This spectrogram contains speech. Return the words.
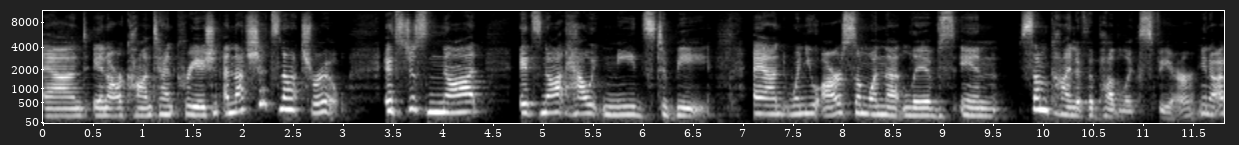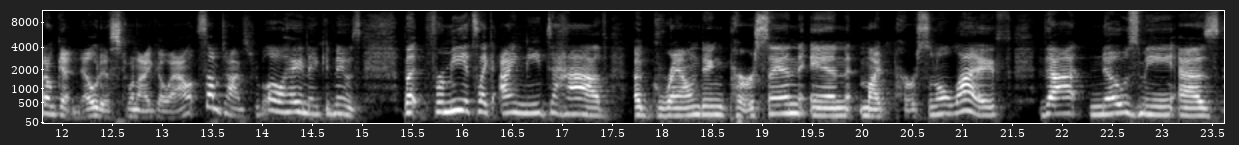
and in our content creation. And that shit's not true. It's just not, it's not how it needs to be. And when you are someone that lives in some kind of the public sphere. You know, I don't get noticed when I go out. Sometimes people, oh, hey, naked news. But for me, it's like I need to have a grounding person in my personal life that knows me as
